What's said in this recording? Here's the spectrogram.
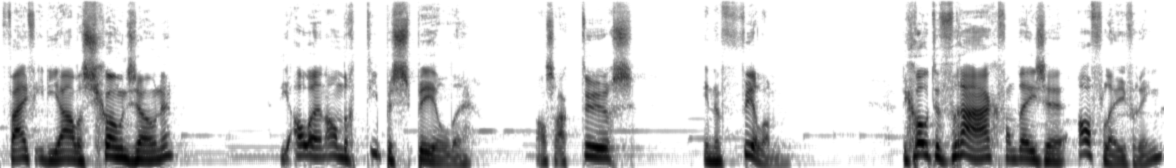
Vijf ideale schoonzonen die alle een ander type speelden als acteurs in een film. De grote vraag van deze aflevering,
